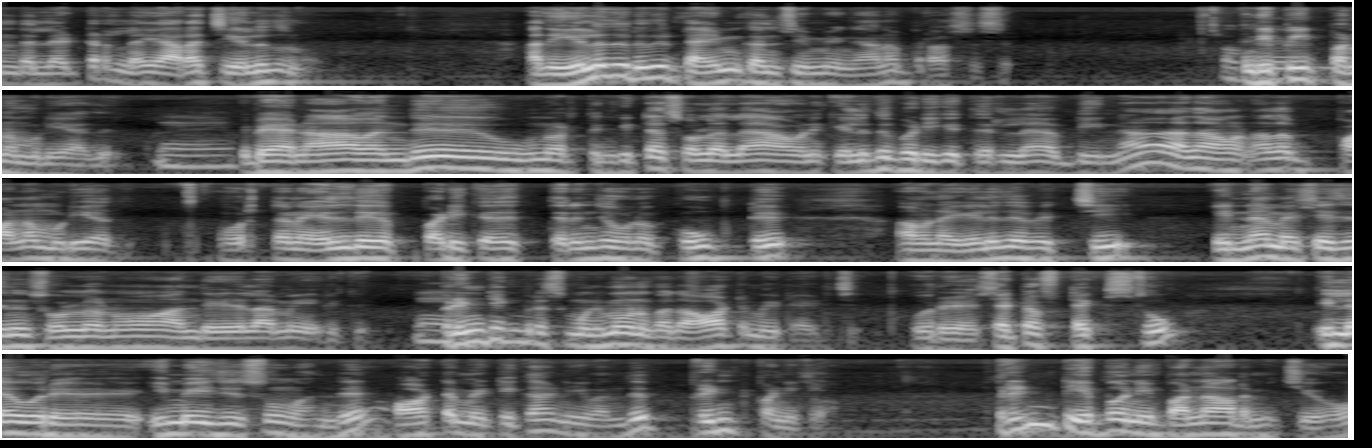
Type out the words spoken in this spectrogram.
அந்த லெட்டரில் யாராச்சும் எழுதணும். அது எழுதுறது டைம் கன்சியூமிங்கான ப்ராசஸ் ரிப்பீட் பண்ண முடியாது. இப்போ நான் வந்து இன்னொருத்தங்கிட்ட சொல்லலை அவனுக்கு எழுத படிக்க தெரியல அப்படின்னா அதை அவனால் பண்ண முடியாது. ஒருத்தனை எழுத படிக்க தெரிஞ்சவனை கூப்பிட்டு அவனை எழுத வச்சு என்ன மெசேஜ்னு சொல்லணும் அந்த இதெல்லாமே இருக்கு. பிரிண்டிங் ப்ரெஸ் மூலிமா உனக்கு அது ஆட்டோமேட் ஆயிடுச்சு. ஒரு செட் ஆஃப் டெக்ஸ்ட்டும் இல்லை ஒரு இமேஜஸும் வந்து ஆட்டோமேட்டிக்காக நீ வந்து பிரிண்ட் பண்ணிக்கலாம். பிரிண்ட் எப்போ நீ பண்ண ஆரம்பிச்சியோ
